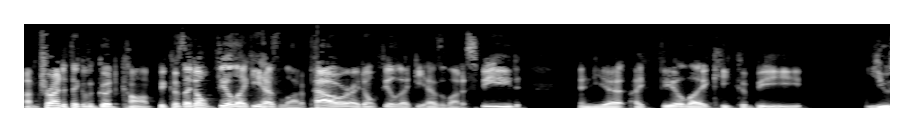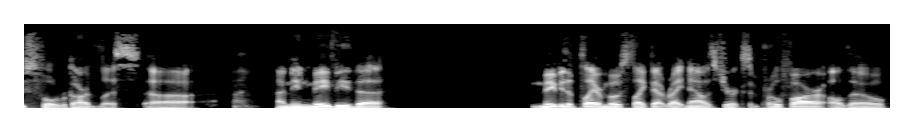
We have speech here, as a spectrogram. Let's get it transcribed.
I'm trying to think of a good comp because I don't feel like he has a lot of power. I don't feel like he has a lot of speed. And yet I feel like he could be useful regardless. Uh, I mean, maybe the, maybe the player most like that right now is Jurickson Profar, although,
